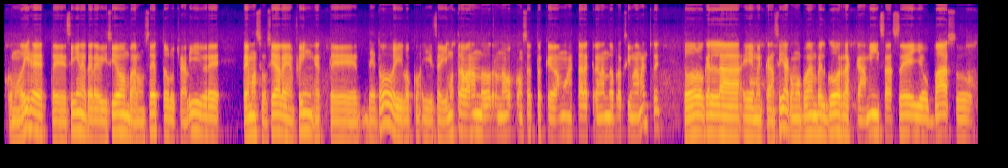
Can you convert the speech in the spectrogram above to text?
Como dije, este, cine, televisión, baloncesto, lucha libre, temas sociales, en fin, este, de todo y, los, y seguimos trabajando otros nuevos conceptos que vamos a estar estrenando próximamente todo lo que es la eh, mercancía, como pueden ver, gorras, camisas, sellos, vasos,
